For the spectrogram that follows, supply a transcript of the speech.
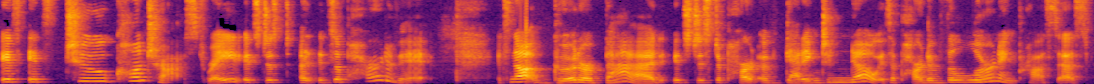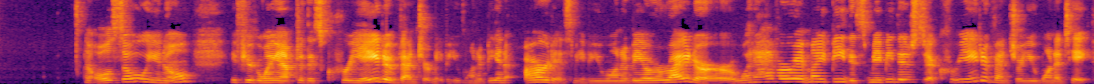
It's it's two contrast right? It's just a, it's a part of it it's not good or bad, it's just a part of getting to know. It's a part of the learning process. Also, you know, if you're going after this creative venture, maybe you want to be an artist, maybe you want to be a writer, or whatever it might be. This maybe there's a creative venture you want to take.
